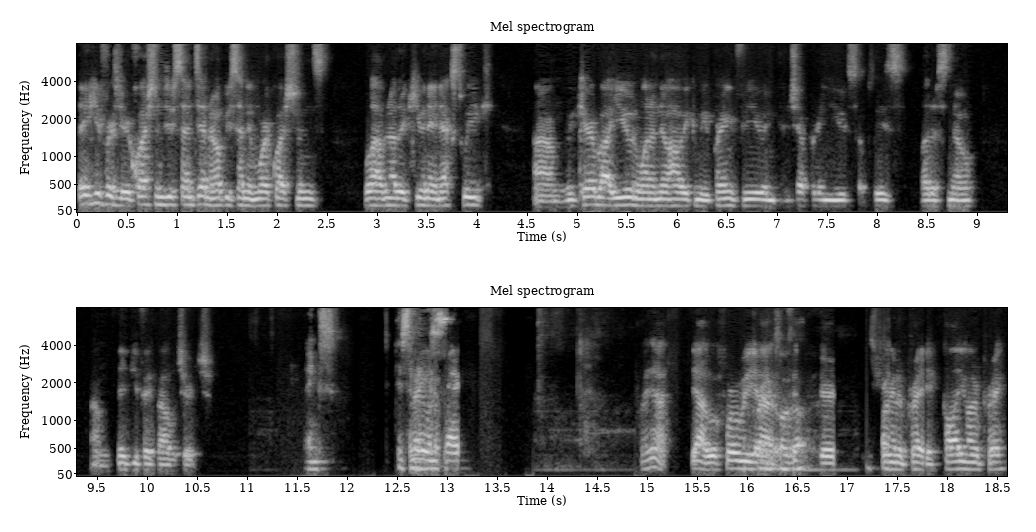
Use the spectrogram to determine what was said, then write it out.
thank you for your questions you sent in. I hope you send in more questions. We'll have another Q and A next week. Um, we care about you and want to know how we can be praying for you and, and shepherding you. So please let us know. Um, thank you, Faith Bible Church. Thanks. Does somebody want to pray? Oh yeah, yeah. Before we uh, we're going to pray. Paul, you want to pray?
